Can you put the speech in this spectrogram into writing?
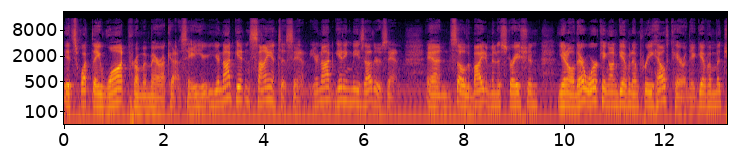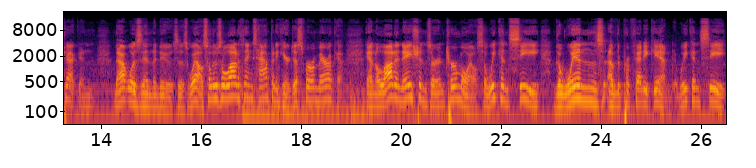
It's what they want from America. See, you're not getting scientists in. You're not getting these others in. And so the Biden administration, you know, they're working on giving them free health care. They give them a check, and that was in the news as well. So there's a lot of things happening here just for America. And a lot of nations are in turmoil. So we can see the winds of the prophetic end. We can see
